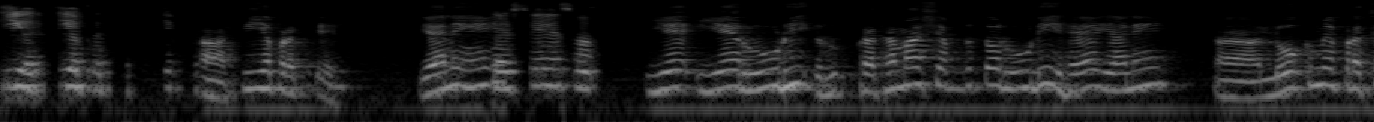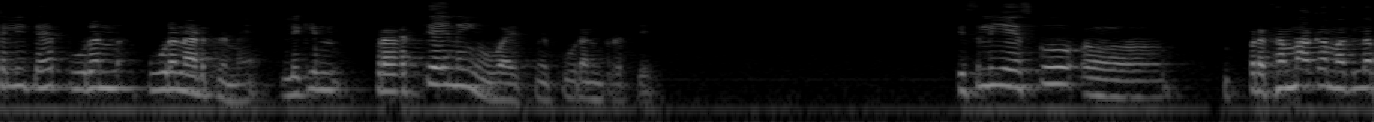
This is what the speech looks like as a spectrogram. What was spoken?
तीय तीय प्रत्यय हाँ तीय प्रत्यय। यानी कैसे है ये ये रूढ़ी प्रथमा शब्द तो रूढ़ी है यानी लोक में प्रचलित है पूर्ण पूर्ण अर्थ में, लेकिन प्रत्यय नहीं हुआ इसमें पूर्ण प्रत्यय। इसलिए इसको प्रथमा का मतलब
